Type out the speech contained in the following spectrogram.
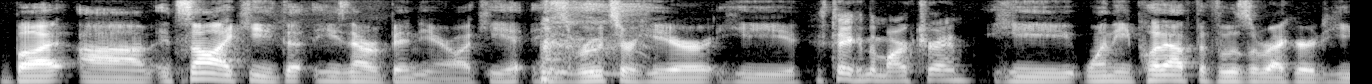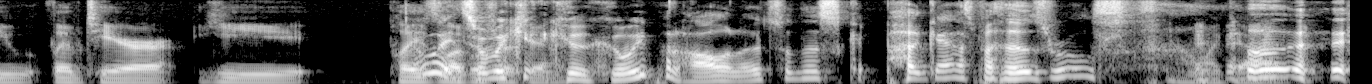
but um, it's not like he d- he's never been here. Like he his roots are here. He He's taking the MARC train. he when he put out the Foozle record, he lived here. He plays. Oh, wait, local so we shows can, here. could, could we put Hollow Notes on this podcast by those rules? Oh my god.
